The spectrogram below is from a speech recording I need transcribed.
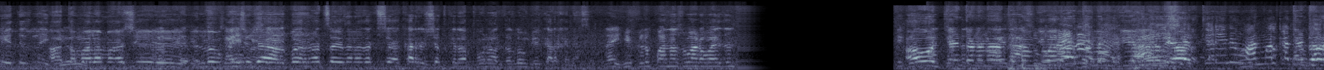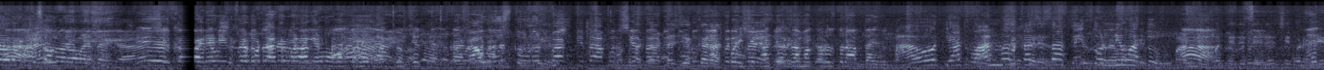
येतच नाही. आता मला मग अशी शेतकऱ्याला फोन आला लोंगी कारखान्याचा नाही इकडं पन्नास वाढवायचं अहो हे. हा ऊस तोडून पाक तिथं आपण शेतात पैसे खात्यावर जमा तर अहो त्यात वाहन मालकाचं जाते तोडणी वाहतूक हा. नाही,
